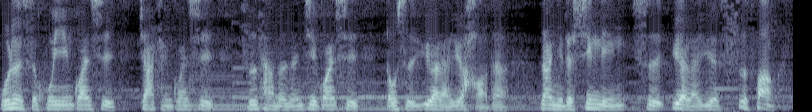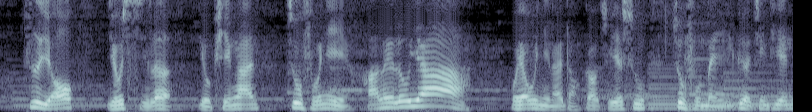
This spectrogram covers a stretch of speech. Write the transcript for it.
无论是婚姻关系、家庭关系、职场的人际关系，都是越来越好的，让你的心灵是越来越释放、自由、有喜乐。有平安，祝福你，哈利路亚！我要为你来祷告，主耶稣，祝福每一个今天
